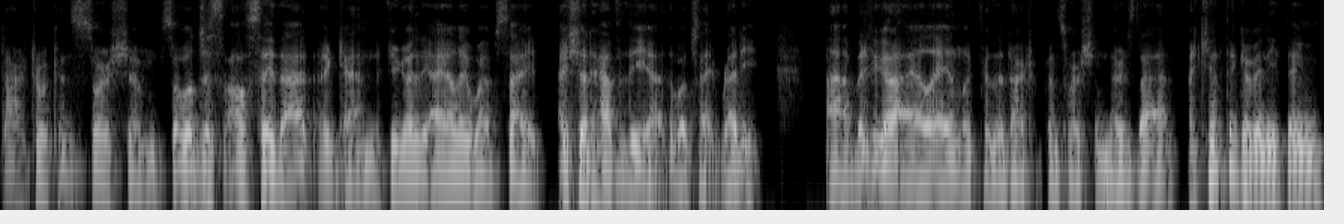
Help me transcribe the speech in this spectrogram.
doctoral consortium. So we'll just, I'll say that again. If you go to the ILA website, I should have the uh, the website ready. Uh, but if you go to ILA and look for the doctoral consortium, there's that. I can't think of anything,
